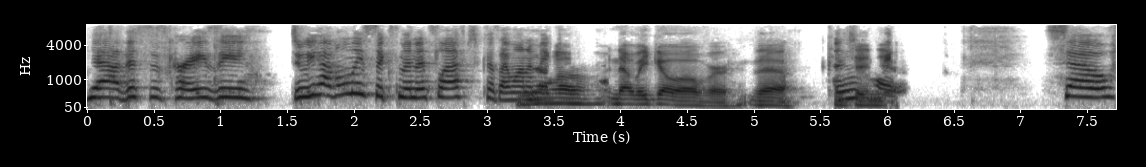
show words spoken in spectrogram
yeah, this is crazy. Do we have only six minutes left? Because I want to no, make no, we go over the continue. Okay. So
